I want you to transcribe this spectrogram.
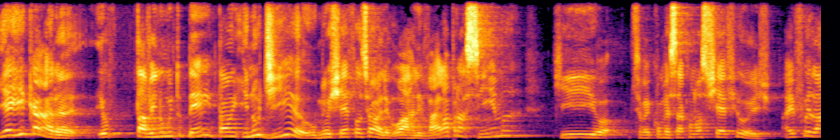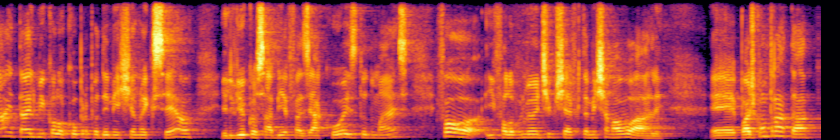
E aí, cara, eu tava indo muito bem então, e no dia o meu chefe falou assim: olha, Arley, vai lá para cima que você vai conversar com o nosso chefe hoje. Aí fui lá e tal, ele me colocou para poder mexer no Excel, ele viu que eu sabia fazer a coisa e tudo mais, e falou pro meu antigo chefe que também chamava o Arley, é, pode contratar.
